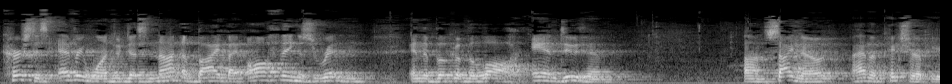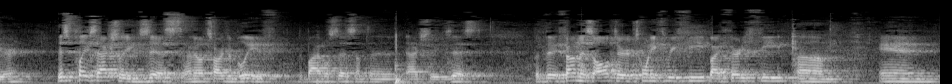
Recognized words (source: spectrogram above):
Cursed is everyone who does not abide by all things written in the book of the law and do them. Um, side note, I have a picture up here. This place actually exists. I know it's hard to believe. The Bible says something that actually exists. But they found this altar 23 feet by 30 feet, um, and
